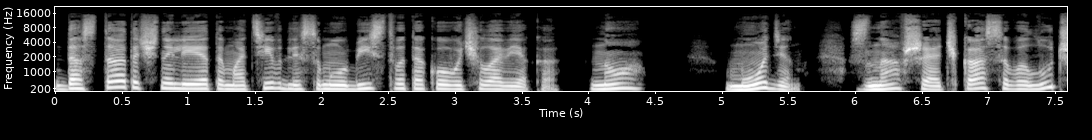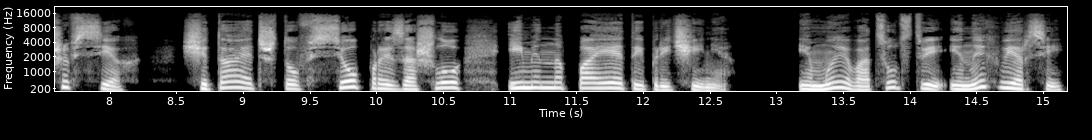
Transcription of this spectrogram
достаточно ли это мотив для самоубийства такого человека, но Модин, знавший Очкасова лучше всех, считает, что все произошло именно по этой причине и мы, в отсутствии иных версий,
